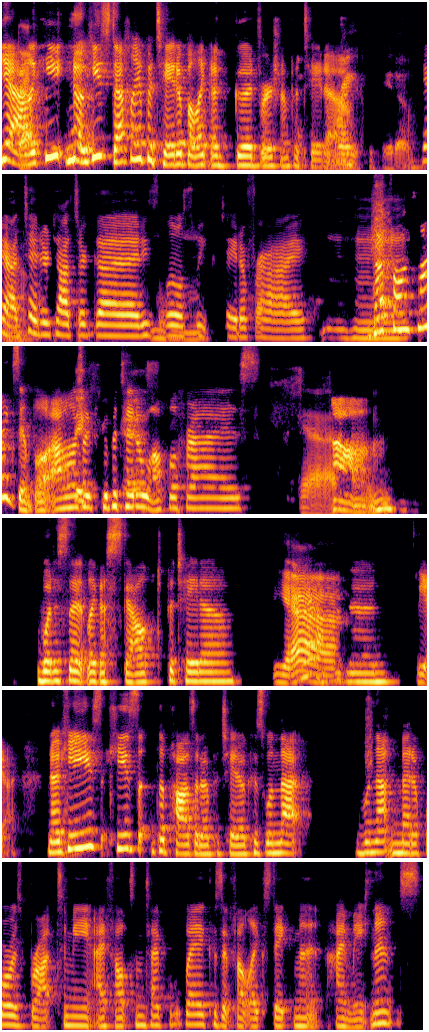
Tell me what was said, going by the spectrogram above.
Yeah, that, like he no, he's definitely a potato, but like a good version of potato. Great potato. Yeah, yeah, tater tots are good. He's mm-hmm. a little mm-hmm. sweet potato fry. Mm-hmm. That's always my example. I was like sweet potato yes. waffle fries. Yeah. Um, what is that? Like a scalloped potato. Yeah. yeah yeah no he's he's the positive potato because when that when that metaphor was brought to me i felt some type of way because it felt like steak meant high maintenance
